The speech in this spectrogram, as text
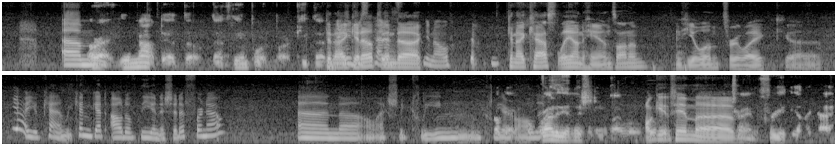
um, all right, you're not dead though. That's the important part. Keep that. Can in I mind. get up kind of, and uh, you know, can I cast lay on hands on him and heal him for like uh Yeah, you can. We can get out of the initiative for now. And uh, I'll actually clean Okay, clear all well, this. we're out of the initiative. I will. I'll give him uh try and free the other guy.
